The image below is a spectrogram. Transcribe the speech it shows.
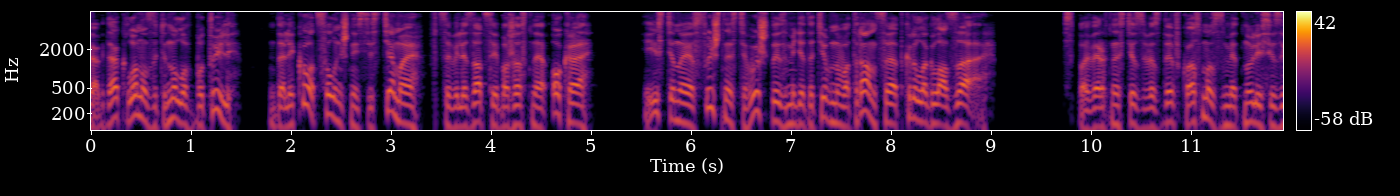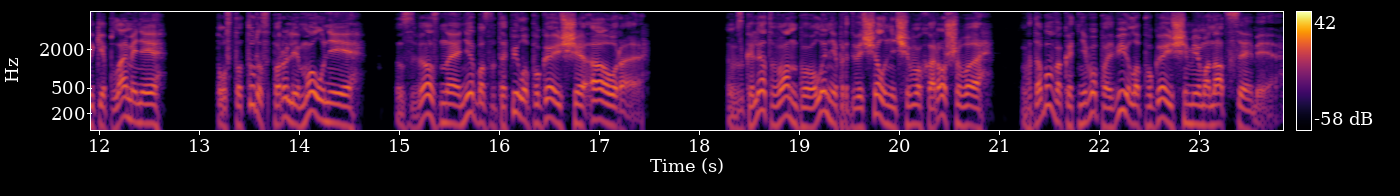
Когда клона затянуло в бутыль, далеко от Солнечной системы, в цивилизации Божественное Око, истинная сущность вышла из медитативного транса и открыла глаза. С поверхности звезды в космос взметнулись языки пламени, пустоту распороли молнии, звездное небо затопило пугающая аура. Взгляд Ван Буэлэ не предвещал ничего хорошего, вдобавок от него повеяло пугающими эманациями.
